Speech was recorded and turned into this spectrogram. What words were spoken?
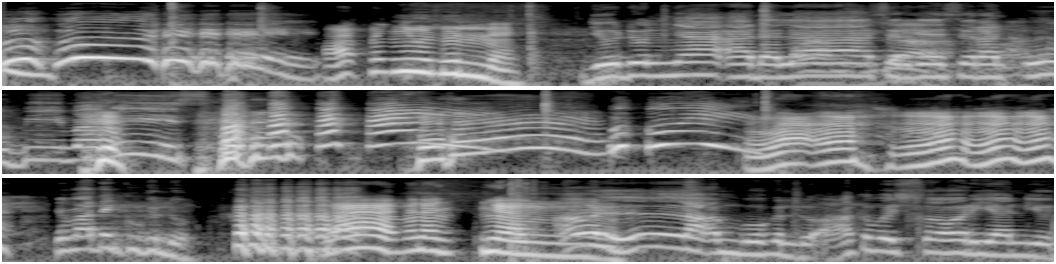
Uhuy. Apa judulnya? Judulnya adalah Sergeseran Ubi Manis. Wah, eh, eh, eh, eh. Coba tengku gelu Ah, mana nyam. Allah ambu gelu Aku story on YouTube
